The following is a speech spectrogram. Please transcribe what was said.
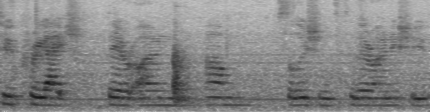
to create their own um, solutions to their own issues.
